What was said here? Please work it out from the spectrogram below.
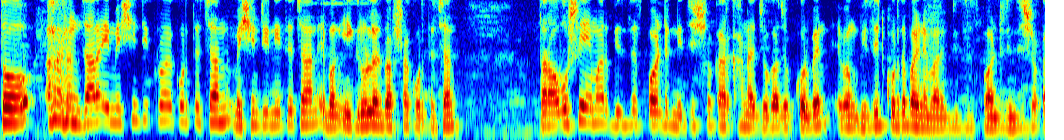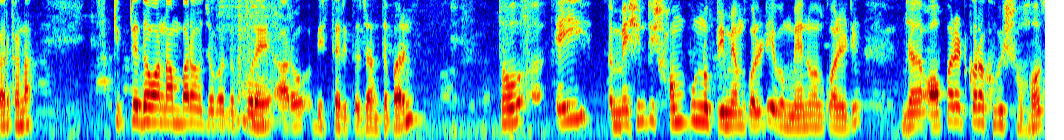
তো, যারা এই মেশিনটি ক্রয় করতে চান, মেশিনটি নিতে চান এবং ইগরোলের ব্যবসা করতে চান তারা অবশ্যই এমআর বিজনেস পয়েন্টের নিজস্ব কারখানায় যোগাযোগ করবেন এবং ভিজিট করতে পারেন এমআর বিজনেস পয়েন্টের নিজস্ব কারখানা। স্ক্রিপ্টে দেওয়া নাম্বারেও যোগাযোগ করে আরও বিস্তারিত জানতে পারেন। তো, এই মেশিনটি সম্পূর্ণ প্রিমিয়াম কোয়ালিটি এবং ম্যানুয়াল কোয়ালিটি যা অপারেট করা খুবই সহজ।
